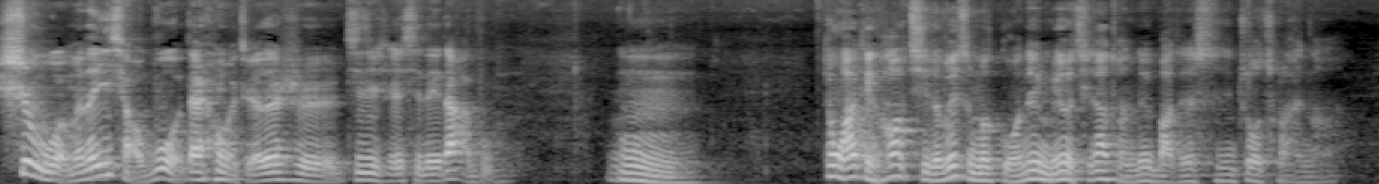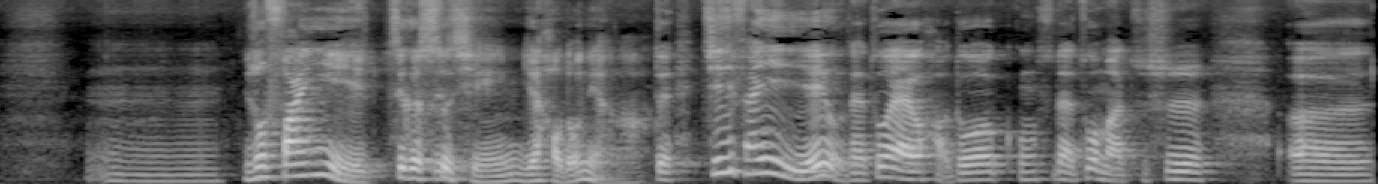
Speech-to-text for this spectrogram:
是我们的一小步，但是我觉得是集体学习的一大步。嗯，那我还挺好奇的，为什么国内没有其他团队把这些事情做出来呢？嗯，你说翻译这个事情也好多年了，对，机器翻译也有在做呀，有好多公司在做嘛，只是，呃，呃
